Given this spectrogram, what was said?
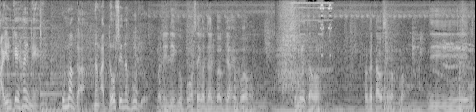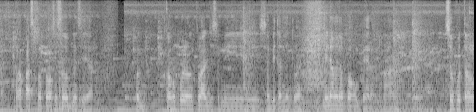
Ayon kay Jaime, umaga ng 12 ng Hulyo, Maliligo po kasi ako dahil babiyahe po ako. Sumunod ako. Pagkatapos ni Makmak. Di nakapasok pa po ako sa ng CR. Pag kako po ng tuwalya sa may sabitan ng tuwalya, may nakita po akong pera. Naka supot ang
